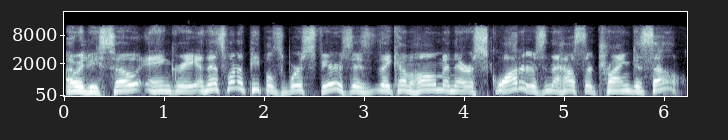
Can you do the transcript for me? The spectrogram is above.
I would be so angry. And that's one of people's worst fears is they come home and there are squatters in the house they're trying to sell.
